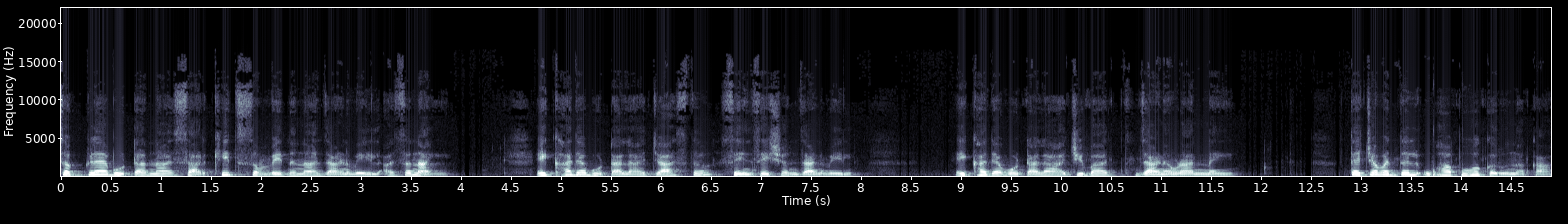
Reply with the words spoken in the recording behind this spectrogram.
सगळ्या बोटांना सारखीच संवेदना जाणवेल असं नाही. एखाद्या बोटाला जास्त सेन्सेशन जाणवेल. एखाद्या बोटाला अजिबात जाणवणार नाही. त्याच्याबद्दल उहापोह करू नका.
